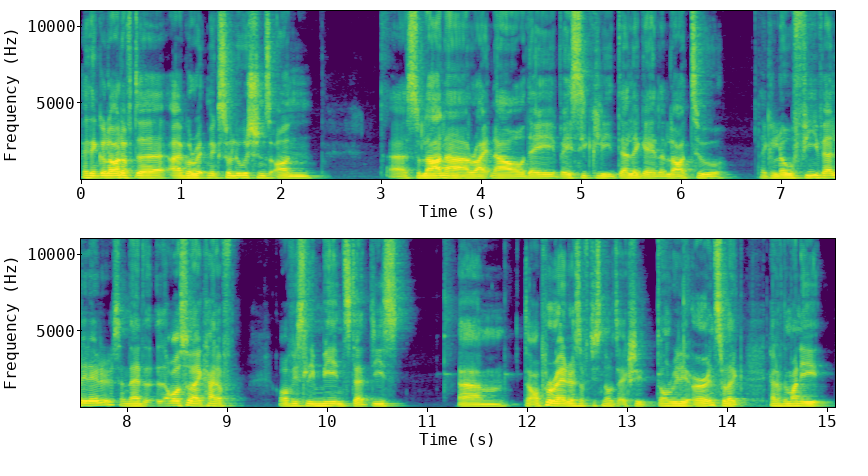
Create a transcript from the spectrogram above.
I think a lot of the algorithmic solutions on uh, Solana right now they basically delegate a lot to like low fee validators, and that also like kind of obviously means that these um, the operators of these nodes actually don't really earn. So like kind of the money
